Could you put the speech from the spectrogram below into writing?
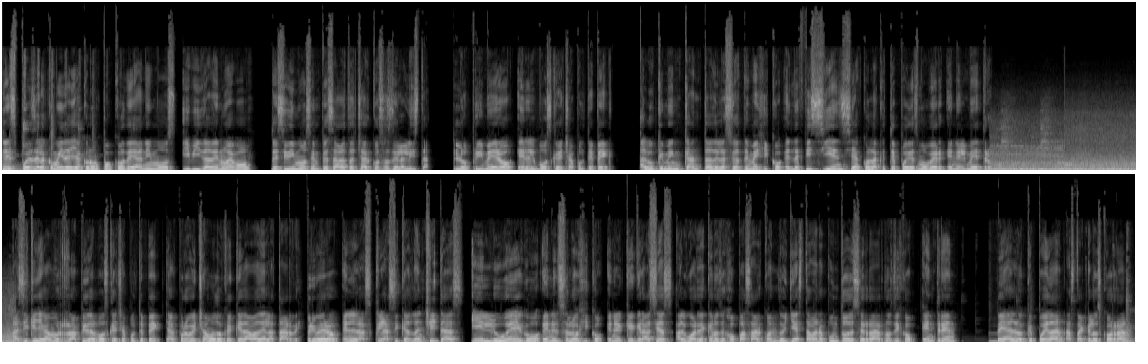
Después de la comida ya con un poco de ánimos y vida de nuevo, decidimos empezar a tachar cosas de la lista. Lo primero era el bosque de Chapultepec. Algo que me encanta de la Ciudad de México es la eficiencia con la que te puedes mover en el metro. Así que llegamos rápido al bosque de Chapultepec y aprovechamos lo que quedaba de la tarde. Primero en las clásicas lanchitas y luego en el zoológico, en el que gracias al guardia que nos dejó pasar cuando ya estaban a punto de cerrar, nos dijo entren, vean lo que puedan hasta que los corran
